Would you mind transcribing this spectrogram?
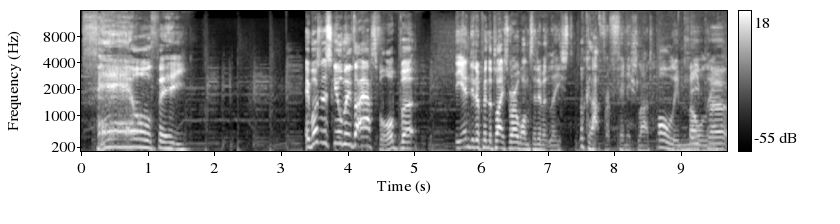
filthy. It wasn't a skill move that I asked for, but he ended up in the place where I wanted him at least. Look at that for a finish, lad. Holy moly. Keeper,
